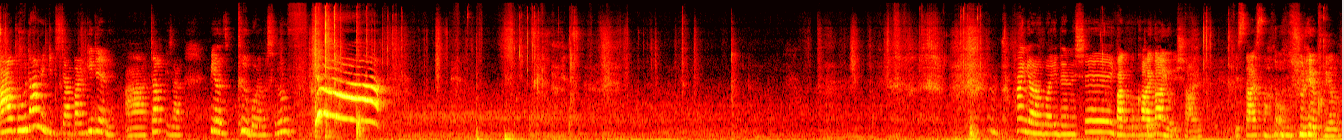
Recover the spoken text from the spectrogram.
Aa buradan mı gideceğim? Ben giderim. Aa çok güzel. biraz tığ boyamasını. Ya! Hangi arabayı denesek? Bak bu kaygan yol işareti. İstersen onu şuraya koyalım.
